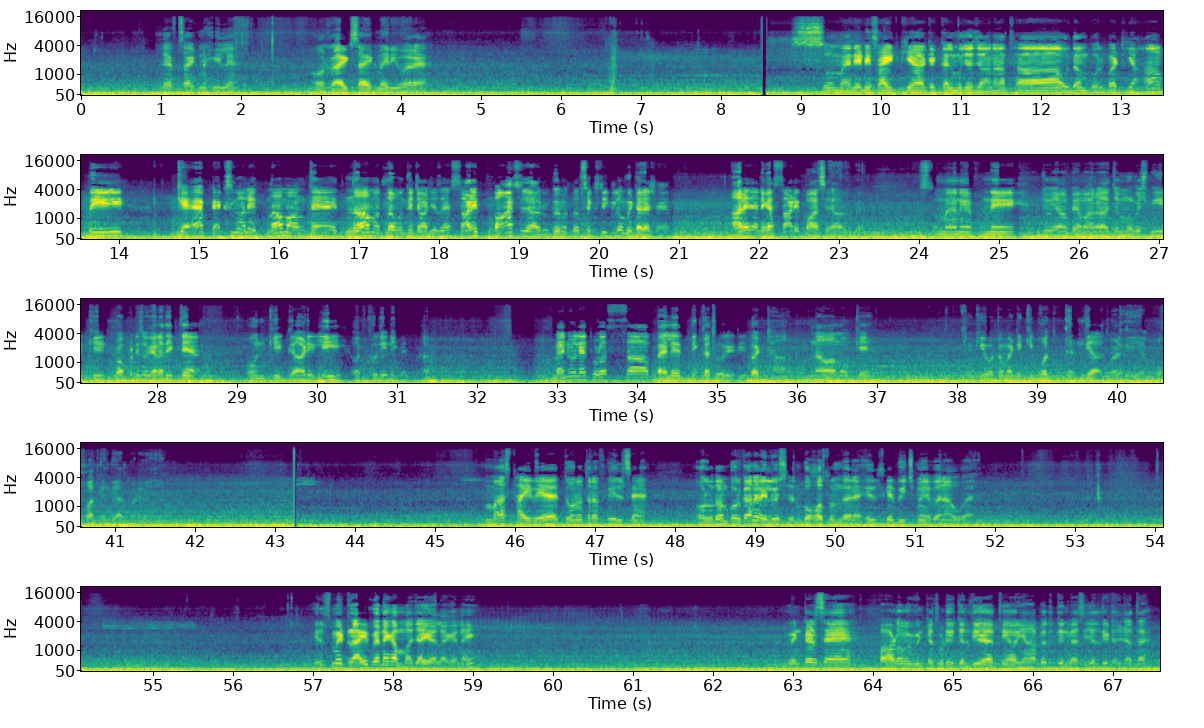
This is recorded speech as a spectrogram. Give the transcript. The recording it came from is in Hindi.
लेफ़्ट साइड में हिल है और राइट साइड में रिवर है सो so, मैंने डिसाइड किया कि कल मुझे जाना था उधमपुर बट यहाँ पे कैब टैक्सी वाले इतना मांगते हैं, इतना मतलब उनके चार्जेस हैं, साढ़े पाँच हज़ार रुपये मतलब सिक्सटी किलोमीटर है शायद। आने जाने का साढ़े पाँच हज़ार रुपये तो मैंने अपने जो यहाँ पे हमारा जम्मू कश्मीर के प्रॉपर्टीज़ वगैरह देखते हैं, उनकी गाड़ी ली और खुद ही निकल पड़ा। मैनुअल है, थोड़ा सा पहले दिक्कत हो रही थी बट हाँ नाउ एम ओके क्योंकि ऑटोमेटिक की बहुत गंदी आदत बढ़ गई है, बहुत गंदी आदत बढ़ गई है। मस्त हाईवे है, दोनों तरफ़ हिल्स हैं और उधमपुर का ना रेलवे स्टेशन बहुत सुंदर है हिल्स के बीच में बना हुआ है। हिल्स में ड्राइव करने का मज़ा ही अलग है, नहीं? विंटर्स हैं, पहाड़ों में विंटर थोड़ी जल्दी हो जाती हैं और यहाँ पे तो दिन वैसे ही जल्दी ढल जाता है।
